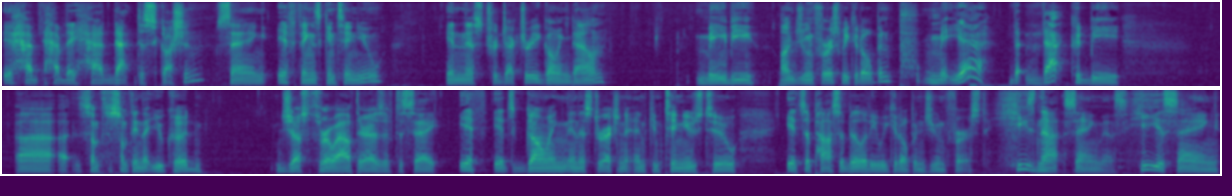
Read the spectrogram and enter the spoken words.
Have have they had that discussion saying if things continue in this trajectory going down, maybe on June first we could open? Yeah, that that could be uh, something something that you could just throw out there as if to say if it's going in this direction and continues to it's a possibility we could open June 1st. He's not saying this. He is saying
